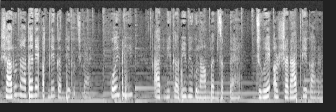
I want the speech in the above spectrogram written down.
शाहरुख नादा ने अपने कंधे उचकाए। कोई भी आदमी कभी भी गुलाम बन सकता है, जुए और शराब के कारण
